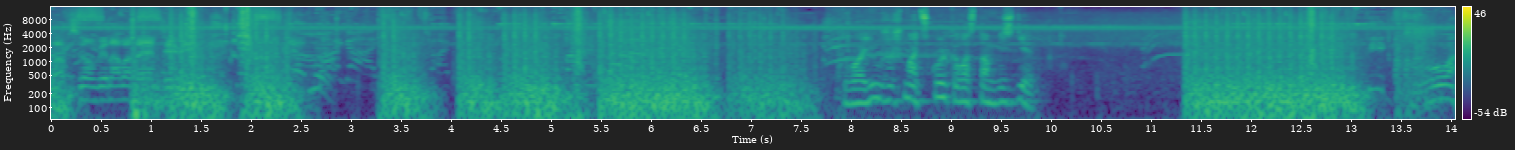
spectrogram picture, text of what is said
Во всем виновата MTV. Твою же ж мать, сколько вас там везде? О,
